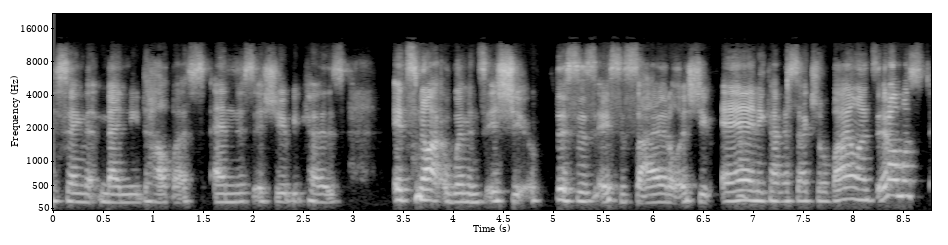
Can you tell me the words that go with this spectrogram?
saying that men need to help us end this issue because it's not a women's issue. This is a societal issue. Any kind of sexual violence, it almost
